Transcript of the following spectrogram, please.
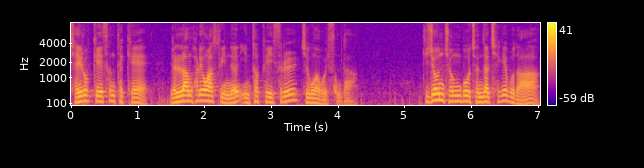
자유롭게 선택해 열람 활용할 수 있는 인터페이스를 제공하고 있습니다. 기존 정보 전달 체계보다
